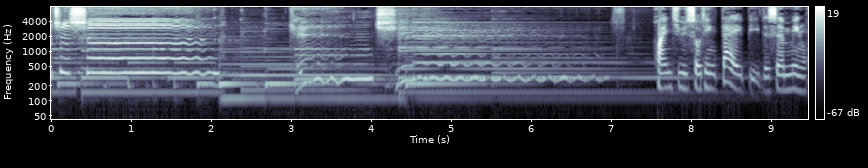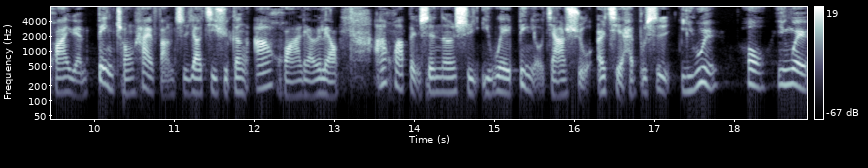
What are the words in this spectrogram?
之声，Can cheers。欢迎继续收听黛比的生命花园，病虫害防治，要继续跟阿华聊一聊。阿华本身呢是一位病友家属，而且还不是一位。哦，因为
